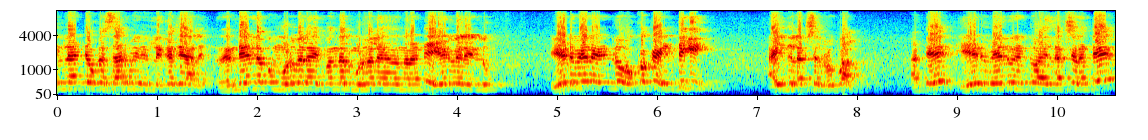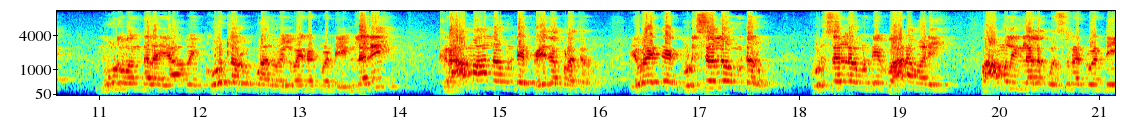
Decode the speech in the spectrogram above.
ఇండ్లు అంటే ఒకసారి మీరు లెక్క చేయాలి. రెండేళ్ళకు మూడు వేల ఐదు వందలు మూడు వేల ఐదు వందలు అంటే ఏడు వేల ఇండ్లు. ఏడు వేల ఇండ్లు ఒక్కొక్క ఇంటికి ఐదు లక్షల రూపాయలు. అంటే ఏడు వేలు ఇంటూ ఐదు లక్షలు అంటే మూడు వందల యాభై కోట్ల రూపాయలు విలువైనటువంటి ఇండ్లని గ్రామాల్లో ఉండే పేద ప్రజలు ఎవరైతే గుడిసెల్లో ఉంటారో గుడిసెల్లో ఉండి వానబడి పాముల ఇళ్ళకు వస్తున్నటువంటి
